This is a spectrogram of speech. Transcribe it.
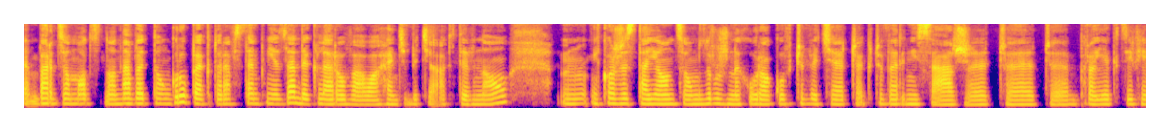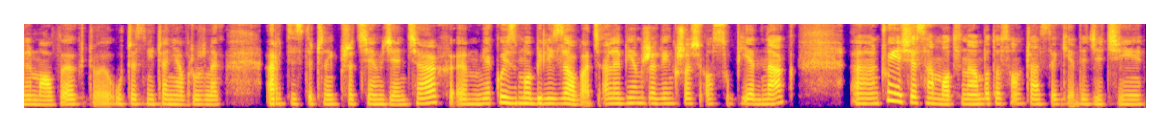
e, bardzo mocno, nawet tą grupę, która wstępnie zadeklarowała chęć bycia aktywną mm, i korzystającą z różnych uroków, czy wycieczek, czy wernisaży, czy, czy projekcji filmowych, czy uczestniczenia w różnych artystycznych przedsięwzięciach, jakoś zmobilizować, ale wiem, że większość osób jednak e, czuje się samotna, bo to są czasy, kiedy dzieci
